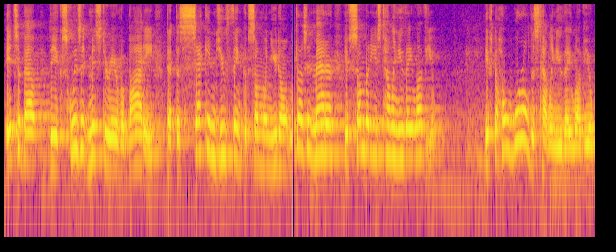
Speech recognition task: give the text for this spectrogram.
It's about the exquisite mystery of a body that the second you think of someone you don't, it doesn't matter if somebody is telling you they love you. If the whole world is telling you they love you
